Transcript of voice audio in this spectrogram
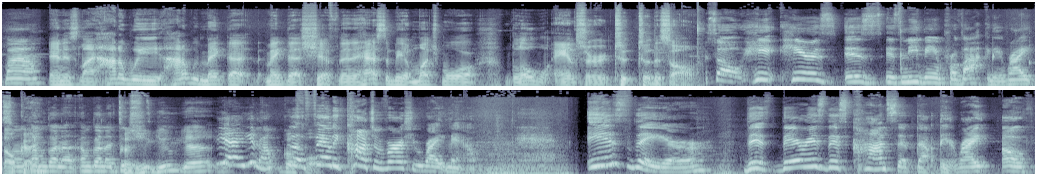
Wow. And it's like, how do we how do we make that make that shift? And it has to be a much more global answer to, to this all. So here here's is is me being provocative, right? So Okay. I'm gonna I'm gonna do Because you, you yeah yeah, you know, fairly controversial right now. Is there this there is this concept out there, right, of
